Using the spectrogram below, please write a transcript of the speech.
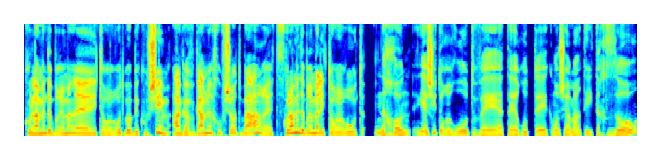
כולם מדברים על uh, התעוררות בביקושים. אגב, גם לחופשות בארץ, כולם מדברים על התעוררות. נכון, יש התעוררות, והתיירות, uh, כמו שאמרתי, היא תחזור.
